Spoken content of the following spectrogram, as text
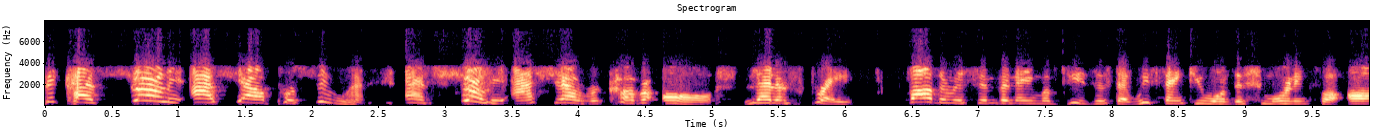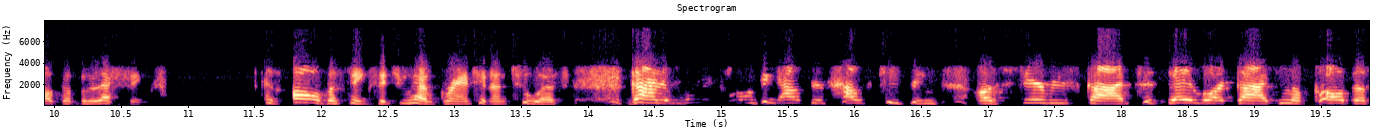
because surely I shall pursue and surely I shall recover all. Let us pray. Father, it's in the name of Jesus that we thank you on this morning for all the blessings and all the things that you have granted unto us. God, closing out this housekeeping uh, series, God. Today, Lord God, you have called us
